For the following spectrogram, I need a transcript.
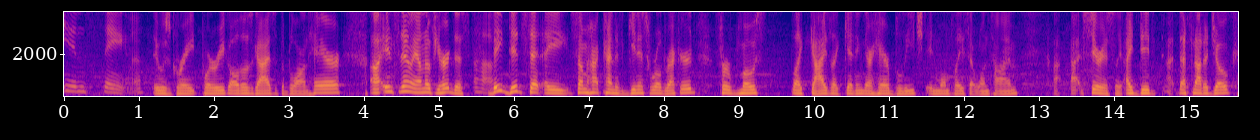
insane. It was great. Puerto Rico, all those guys with the blonde hair. Uh, incidentally, I don't know if you heard this. Uh-huh. They did set a somehow kind of Guinness World Record for most like guys like getting their hair bleached in one place at one time. I, I, seriously, I did. That's not a joke.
